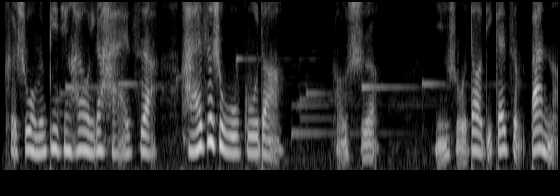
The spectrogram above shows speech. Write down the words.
可是我们毕竟还有一个孩子，孩子是无辜的。老师，您说到底该怎么办呢？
